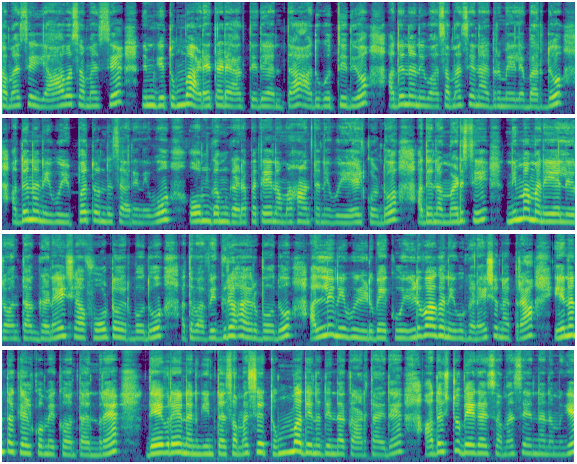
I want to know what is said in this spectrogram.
ಸಮಸ್ಯೆ ಯಾವ ಸಮಸ್ಯೆ ನಿಮಗೆ ತುಂಬ ಅಡೆತಡೆ ಆಗ್ತಿದೆ ಅಂತ ಅದು ಗೊತ್ತಿದೆಯೋ ಅದನ್ನು ನೀವು ಆ ಸಮಸ್ಯೆನ ಅದ್ರ ಮೇಲೆ ಬರೆದು ಅದನ್ನು ನೀವು ಇಪ್ಪತ್ತೊಂದು ಸಾರಿ ನೀವು ಓಂ ಗಮ್ ಗಣಪತೇ ನಮಃ ಅಂತ ನೀವು ಹೇಳ್ಕೊಂಡು ಅದನ್ನು ಮಡಿಸಿ ನಿಮ್ಮ ಮನೆಯಲ್ಲಿರುವಂಥ ಗಣೇಶ ಫೋಟೋ ಇರ್ಬೋದು ಅಥವಾ ವಿಗ್ರಹ ಇರ್ಬೋದು, ಅಲ್ಲಿ ನೀವು ಇಡಬೇಕು. ಇಡುವಾಗ ನೀವು ಗಣೇಶನ ಹತ್ರ ಏನಂತ ಕೇಳ್ಕೊಬೇಕು ಅಂತಂದರೆ, ದೇವರೇ ನನಗಿಂಥ ಸಮಸ್ಯೆ ತುಂಬ ದಿನದಿಂದ ಕಾಡ್ತಾ ಇದೆ. ಆದಷ್ಟು ಬೇಗ ಈ ಸಮಸ್ಯೆಯನ್ನು ನಮಗೆ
